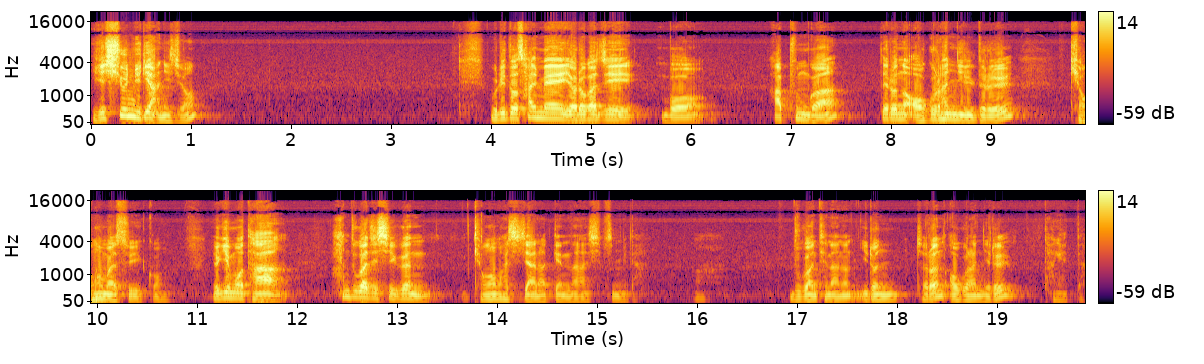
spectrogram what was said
이게 쉬운 일이 아니죠. 우리도 삶의 여러 가지 뭐 아픔과 때로는 억울한 일들을 경험할 수 있고 여기 뭐 다 한두 가지씩은 경험하시지 않았겠나 싶습니다. 누구한테 나는 이런저런 억울한 일을 당했다.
